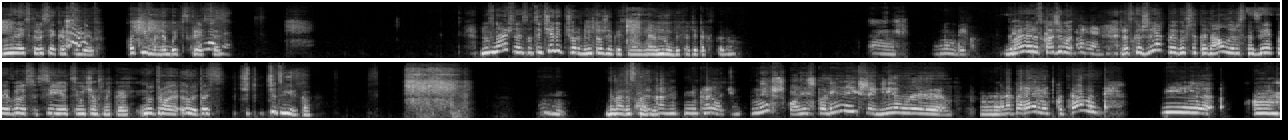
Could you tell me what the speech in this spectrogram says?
Мене з криси якраз побив. Хотів мене бути з криси. Ну знаєш, нас оцей челик чорний, він теж якийсь не нубик, я ти так скажу. Ну, бік. Давай розкажемо. Розкажи, як появився канал, і розкажи, як появилися всі ці учасники. Ну, троє, ой, тобто четвірка. Давай розкажи. Ну, Коротше, ми в школі з Поліною сиділи на перерві кутами, і м,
